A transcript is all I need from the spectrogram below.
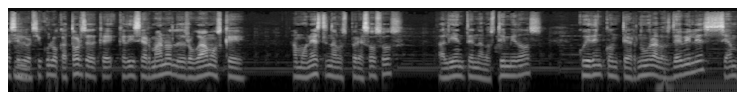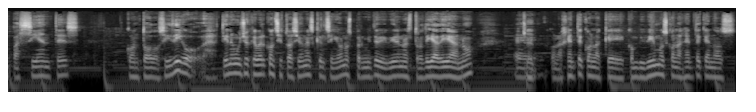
es el versículo 14 que, que, dice, hermanos, les rogamos que amonesten a los perezosos, alienten a los tímidos, cuiden con ternura a los débiles, sean pacientes con todos. Y digo, tiene mucho que ver con situaciones que el Señor nos permite vivir en nuestro día a día, ¿no? Eh, con la gente con la que convivimos, con la gente que nos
